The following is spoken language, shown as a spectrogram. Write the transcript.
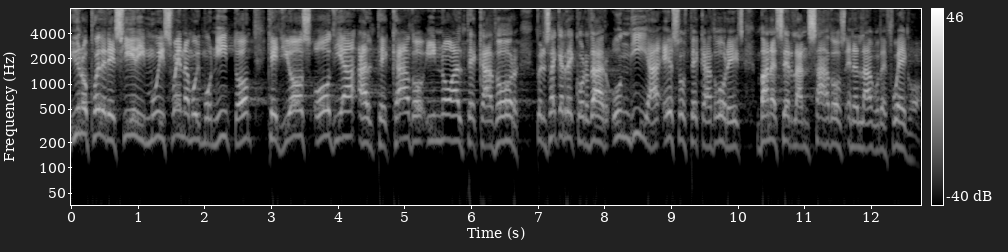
Y uno puede decir, y muy suena muy bonito, que Dios odia al pecado y no al pecador. Pero hay que recordar, un día esos pecadores van a ser lanzados en el lago de fuego.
